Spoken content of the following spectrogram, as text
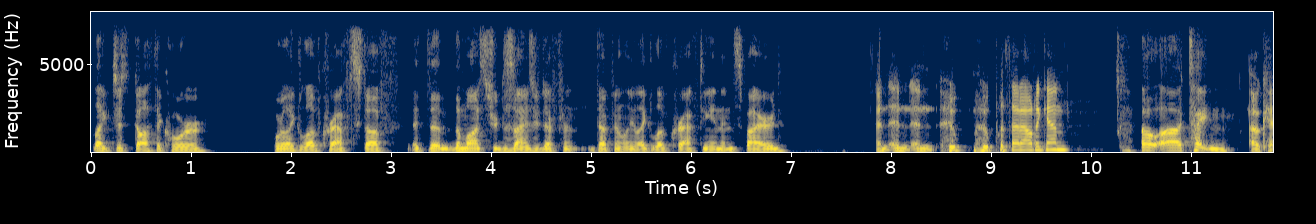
like just gothic horror or like Lovecraft stuff. It, the the monster designs are different, definitely like Lovecraftian inspired. And and and who who put that out again? Oh, uh, Titan. Okay.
